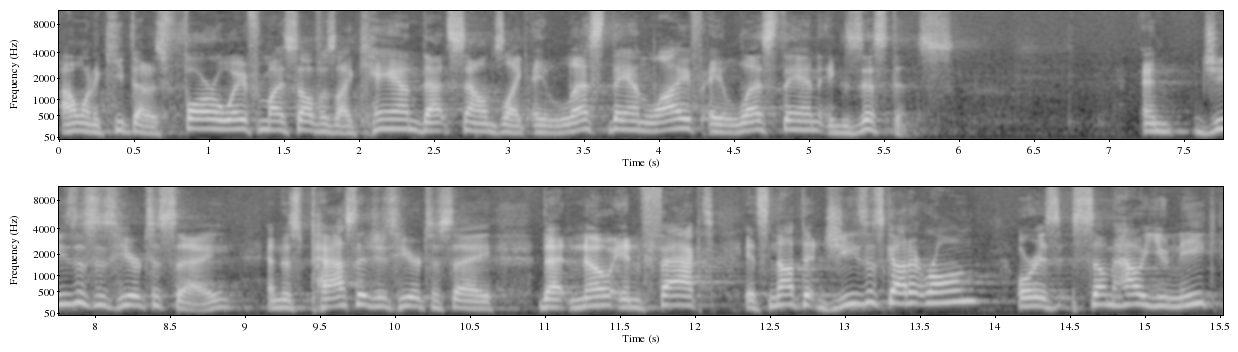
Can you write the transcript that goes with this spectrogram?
I want to keep that as far away from myself as I can. That sounds like a less than life, a less than existence. And Jesus is here to say, and this passage is here to say, that no, in fact, it's not that Jesus got it wrong or is somehow unique,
